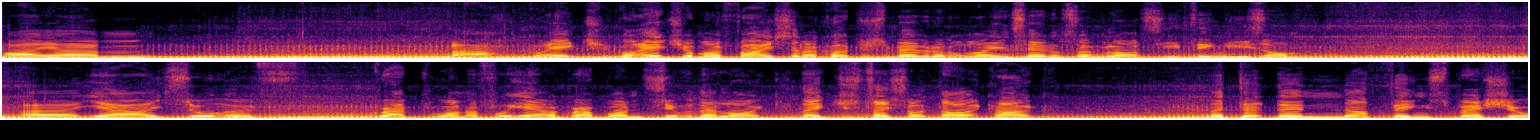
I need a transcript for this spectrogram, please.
I um ah, got itch got itch on my face and I can't just remember. I got my internal sunglasses thingies on. Uh, yeah I sort of grabbed one. I thought yeah I'll grab one see what they're like. They just taste like Diet Coke. They're, they're nothing special.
